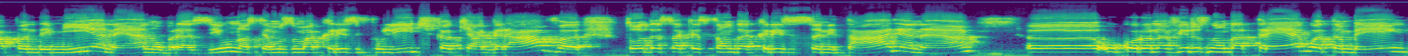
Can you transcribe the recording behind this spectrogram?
a pandemia, né? No Brasil, nós temos uma crise política política que agrava toda essa questão da crise sanitária, né? Uh, o coronavírus não dá trégua também,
